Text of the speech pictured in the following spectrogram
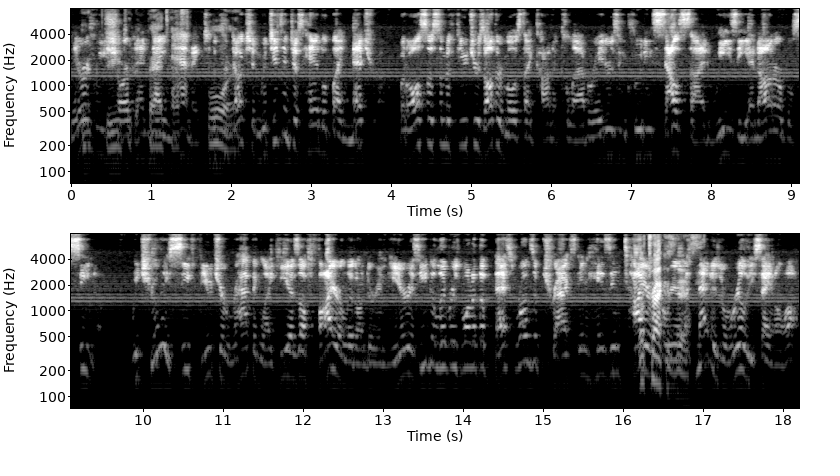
lyrically sharp, and dynamic, to the production, which isn't just handled by Metro, but also some of Future's other most iconic collaborators, including Southside, Wheezy, and Honorable C we truly see Future rapping like he has a fire lit under him here as he delivers one of the best runs of tracks in his entire career, and that is really saying a lot.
